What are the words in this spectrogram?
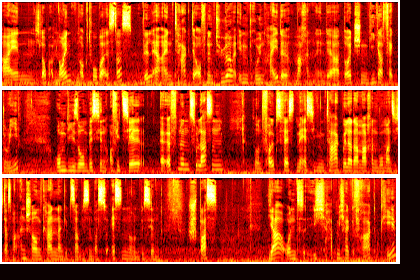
ein, ich glaube am 9. Oktober ist das, will er einen Tag der offenen Tür in Grünheide machen, in der deutschen Gigafactory, um die so ein bisschen offiziell eröffnen zu lassen. So einen volksfestmäßigen Tag will er da machen, wo man sich das mal anschauen kann. Dann gibt es da ein bisschen was zu essen und ein bisschen Spaß. Ja, und ich habe mich halt gefragt, okay,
